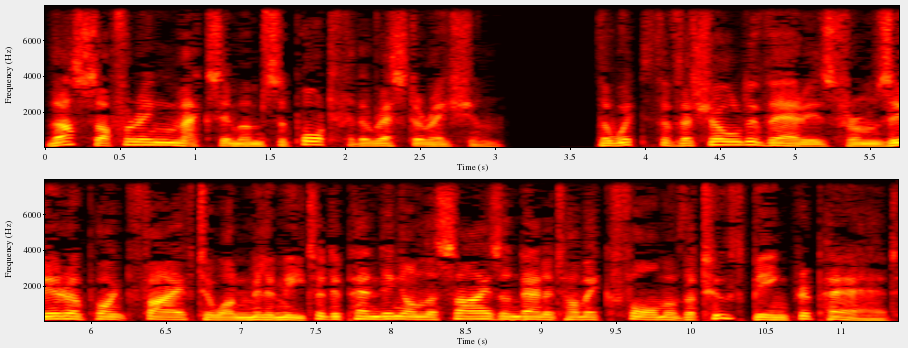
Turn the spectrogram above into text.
thus offering maximum support for the restoration. The width of the shoulder varies from 0.5 to 1 mm depending on the size and anatomic form of the tooth being prepared.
